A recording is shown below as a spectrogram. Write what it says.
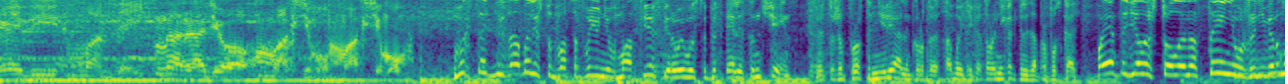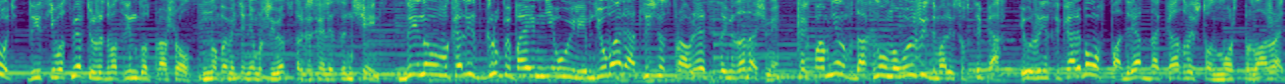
Heavy Monday. На радио «Максимум». «Максимум». Вы, кстати, не забыли, что 20 июня в Москве впервые выступит Alice in Chains. Это же просто нереально крутое событие, которое никак нельзя пропускать. Понятное дело, что Лейна Стейли уже не вернуть, да и с его смерти уже 21 год прошел, но память о нем живет в треках Alice in Chains. Да и новый вокалист группы по имени Уильям Дюваль отлично справляется с своими задачами. Как по мне, он вдохнул новую жизнь в Алису в цепях, и уже несколько альбомов подряд доказывает, что он может продолжать.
